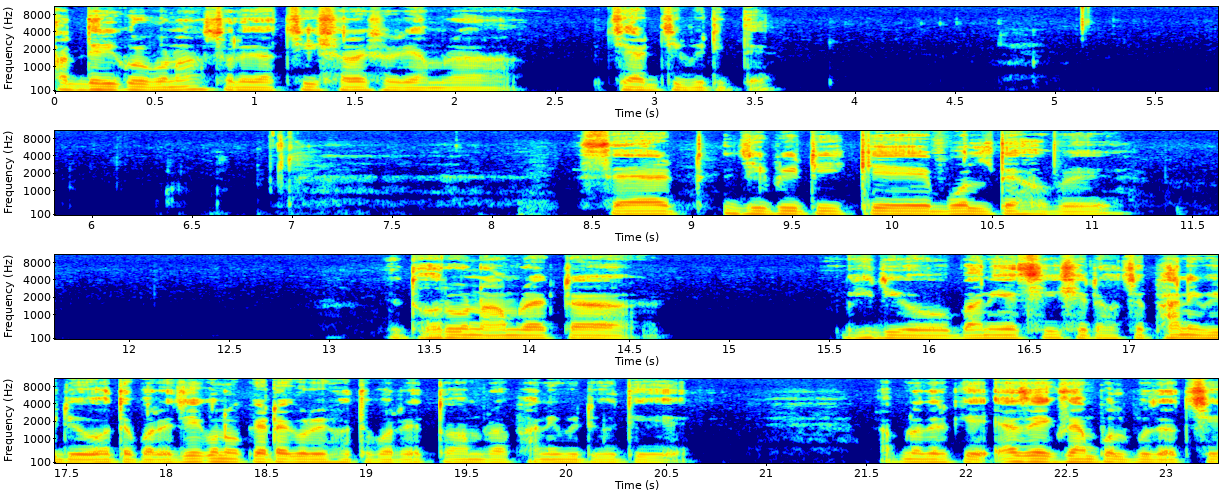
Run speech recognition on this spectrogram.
আর দেরি করব না, চলে যাচ্ছি সরাসরি আমরা চ্যাট জিবিটিতে চ্যাট জিবিটিকে বলতে হবে ধরুন আমরা একটা ভিডিও বানিয়েছি, সেটা হচ্ছে ফানি ভিডিও হতে পারে যে কোনো ক্যাটাগরির হতে পারে। তো আমরা ফানি ভিডিও দিয়ে আপনাদেরকে অ্যাজ এ এক্সাম্পল বোঝাচ্ছি।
